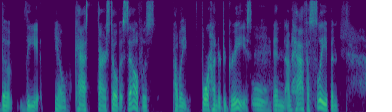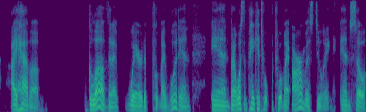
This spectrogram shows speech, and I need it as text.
the the you know cast iron stove itself was probably 400 degrees, Ooh. and I'm half asleep, and I have a glove that I wear to put my wood in, and but I wasn't paying attention to, to what my arm was doing, and so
